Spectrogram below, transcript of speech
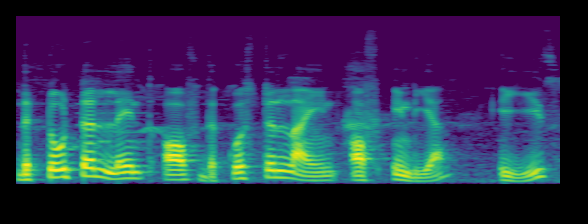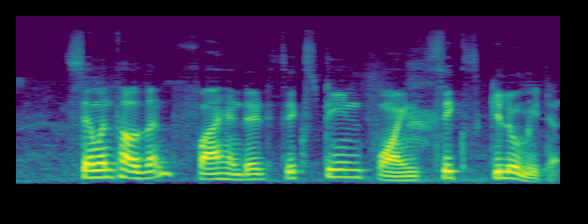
the total length of the coastal line of India is 7516.6 km.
